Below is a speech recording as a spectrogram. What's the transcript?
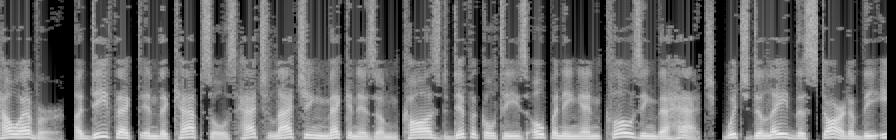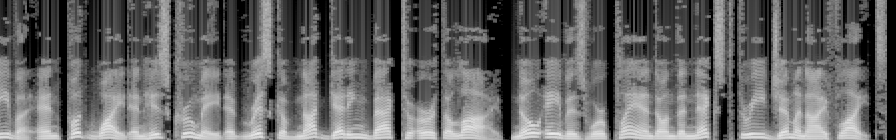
However, a defect in the capsule's hatch latching mechanism caused difficulties opening and closing the hatch, which delayed the start of the EVA and put White and his crewmate at risk of not getting back to Earth alive. No EVAs were planned on the next three Gemini flights.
